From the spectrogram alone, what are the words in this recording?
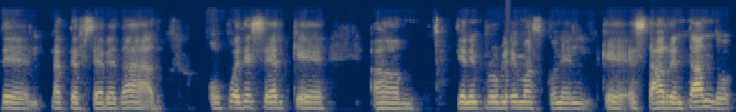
de la tercera edad o puede ser que tienen problemas con el que está rentando.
